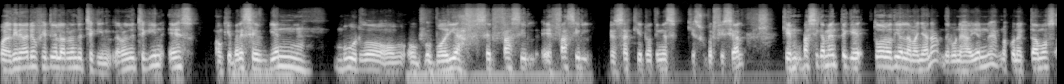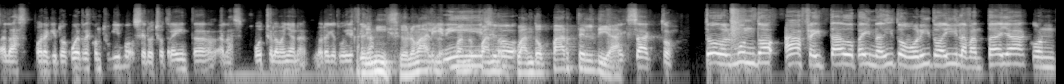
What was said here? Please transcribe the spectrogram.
Bueno, tiene varios objetivos la reunión de check-in. La reunión de check-in es, aunque parece bien burdo o, podría ser fácil, es fácil pensar que no tienes que es superficial, que es básicamente que todos los días en la mañana, de lunes a viernes, nos conectamos a las horas que tú acuerdes con tu equipo, 0830, a las 8 de la mañana, la hora que tú Al inicio, lo más, Al inicio, cuando, cuando, parte el día. Exacto. Todo el mundo ha afeitado, peinadito, bonito ahí, la pantalla con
